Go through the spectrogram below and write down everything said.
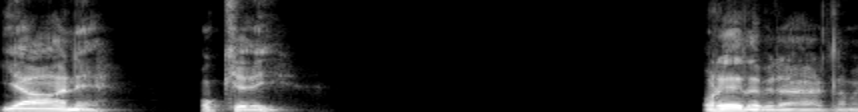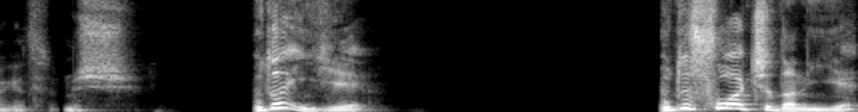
Yani. Okey. Oraya da bir ayarlama getirilmiş. Bu da iyi. Bu da şu açıdan iyi.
